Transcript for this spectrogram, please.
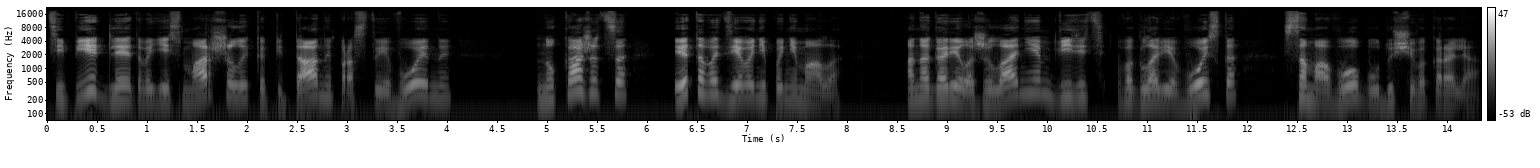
Теперь для этого есть маршалы, капитаны, простые воины – но, кажется, этого дева не понимала. Она горела желанием видеть во главе войска самого будущего короля.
